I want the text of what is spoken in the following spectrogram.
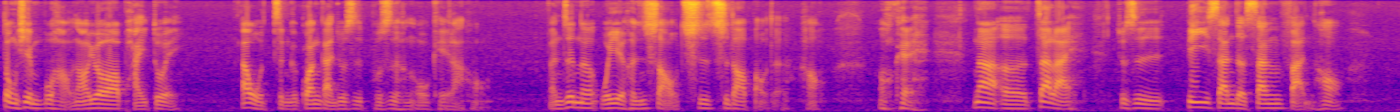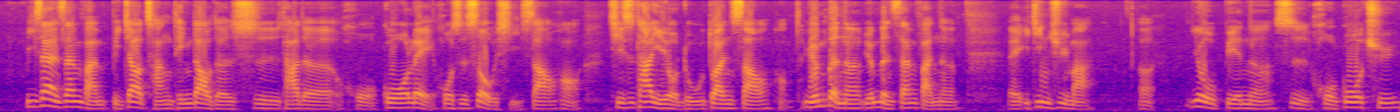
动线不好，然后又要排队。啊、我整个观感就是不是很 OK 啦吼，反正呢我也很少吃吃到饱的。好，OK，那呃再来就是 B 三的三反吼，B 三的三凡比较常听到的是它的火锅类或是寿喜烧哈，其实它也有炉端烧哈。原本呢，原本三凡呢，诶一进去嘛，呃右边呢是火锅区，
